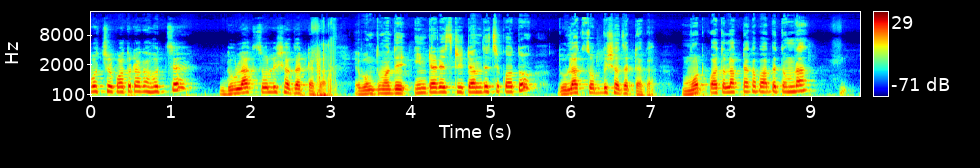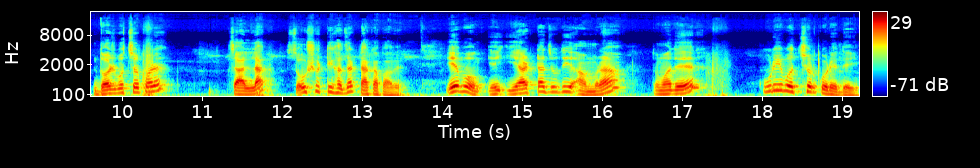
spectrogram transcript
বছর কত টাকা হচ্ছে? দু লাখ চল্লিশ হাজার টাকা। এবং তোমাদের ইন্টারেস্ট রিটার্ন দিচ্ছে কত? দু লাখ চব্বিশ হাজার টাকা। মোট কত লাখ টাকা পাবে তোমরা? দশ বছর পরে চার লাখ চৌষট্টি হাজার টাকা পাবে। এবং এই ইয়ারটা যদি আমরা তোমাদের কুড়ি বছর করে দেই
